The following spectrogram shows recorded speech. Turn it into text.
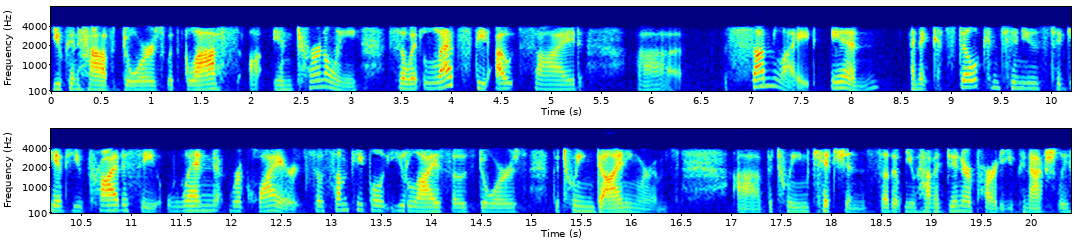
You can have doors with glass uh, internally, so it lets the outside uh, sunlight in and it still continues to give you privacy when required. So some people utilize those doors between dining rooms. Uh, between kitchens so that when you have a dinner party, you can actually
